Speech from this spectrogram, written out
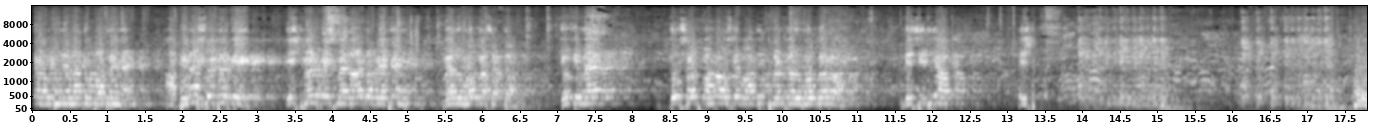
तो धन्यवाद के पात्र हैं आप बिना स्वेटर के इस ठंड में इस मैदान पर बैठे हैं मैं अनुभव कर सकता हूँ क्योंकि मैं दो शर्ट पहना उसके बाद ही ठंड का अनुभव कर रहा हूँ निश्चित ही आप इस हेलो।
